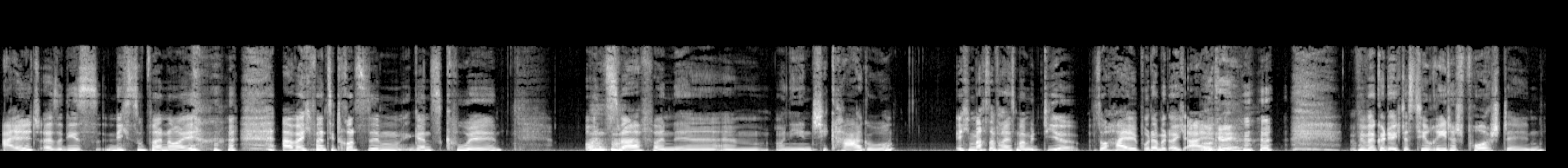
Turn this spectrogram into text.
alt, also die ist nicht super neu, aber ich fand sie trotzdem ganz cool. Und mhm. zwar von der ähm, Uni in Chicago. Ich mach's einfach jetzt mal mit dir, so halb, oder mit euch allen. Okay. Auf jeden Fall könnt ihr euch das theoretisch vorstellen.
